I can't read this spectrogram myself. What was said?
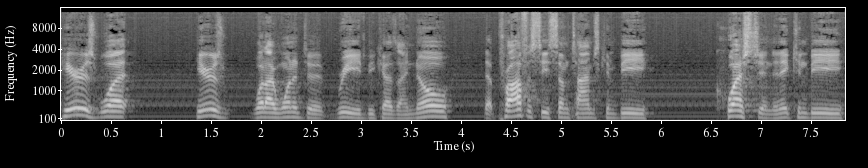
here is what, here's what I wanted to read because I know that prophecy sometimes can be questioned and it can be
